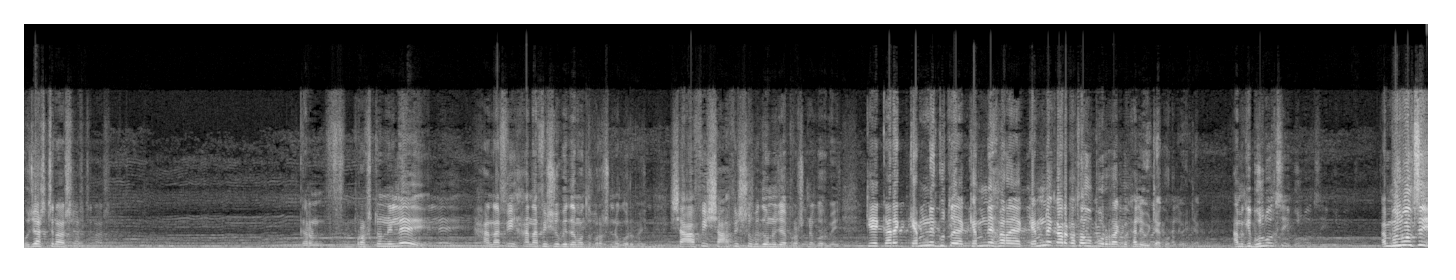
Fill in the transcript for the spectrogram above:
বুঝে আসছে না আসলে? কারণ প্রশ্ন নিলে হানাফি হানাফি সুবিধা মতো প্রশ্ন করবে সাহাফি সাহাফি সুবিধা অনুযায়ী প্রশ্ন করবে, কে কারে কেমনে গুতায়, কেমনে হারায়, কেমনে কার কথা উপর রাখবে খালি ওইটা করবে। আমি কি ভুল বলছি? আমি ভুল বলছি?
